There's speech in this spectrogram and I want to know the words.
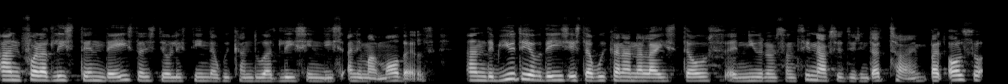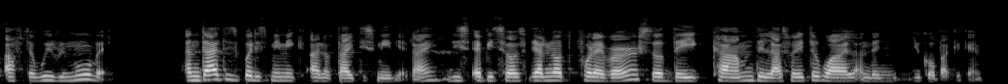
And for at least 10 days, that is the only thing that we can do, at least in these animal models. And the beauty of this is that we can analyze those uh, neurons and synapses during that time, but also after we remove it. And that is what is mimic an otitis media, right? These episodes, they are not forever, so they come, they last for a little while, and then you go back again.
